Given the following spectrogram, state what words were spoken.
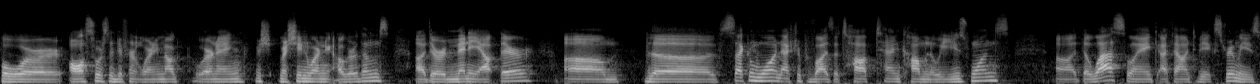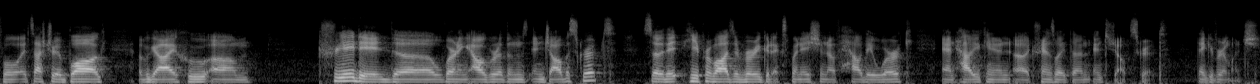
for all sorts of different learning, learning machine learning algorithms. Uh, there are many out there. Um, the second one actually provides the top 10 commonly used ones. Uh, the last link I found to be extremely useful. It's actually a blog of a guy who um, created the learning algorithms in JavaScript. So that he provides a very good explanation of how they work and how you can uh, translate them into JavaScript. Thank you very much.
